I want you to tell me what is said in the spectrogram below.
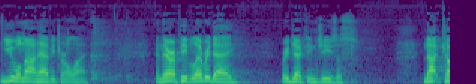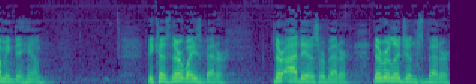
You will not have eternal life. And there are people every day rejecting Jesus, not coming to him because their way's better. Their ideas are better. Their religion's better.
